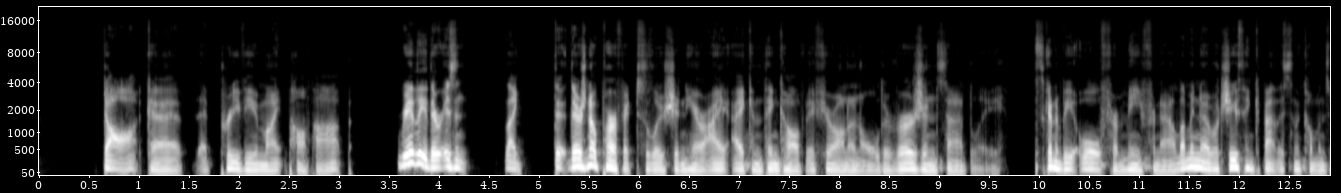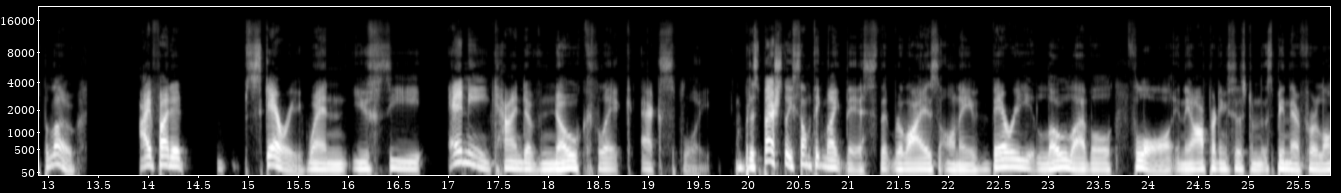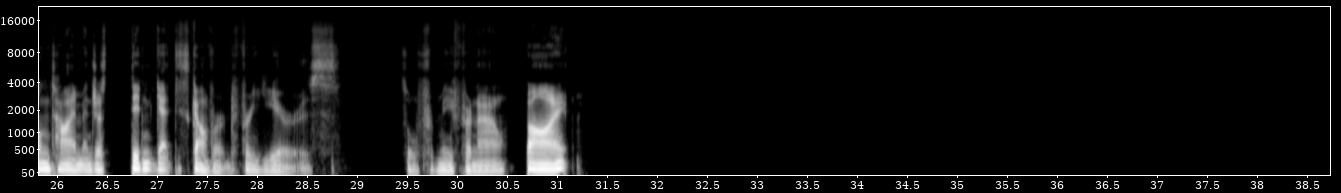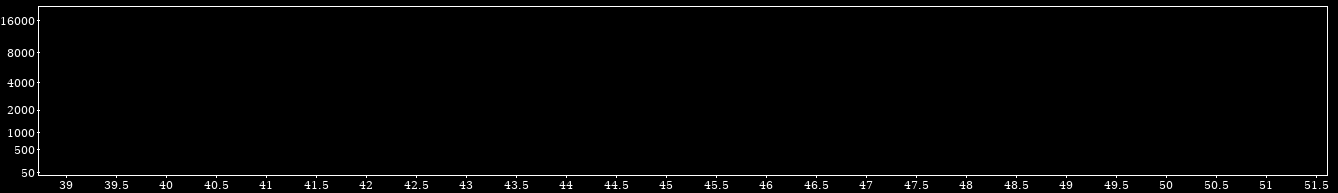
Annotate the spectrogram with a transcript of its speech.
dock, uh, a preview might pop up. Really, there isn't, like, th- there's no perfect solution here I, I can think of if you're on an older version, sadly. It's going to be all from me for now. Let me know what you think about this in the comments below. I find it scary when you see any kind of no click exploit but especially something like this that relies on a very low level flaw in the operating system that's been there for a long time and just didn't get discovered for years. That's all from me for now. Bye.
